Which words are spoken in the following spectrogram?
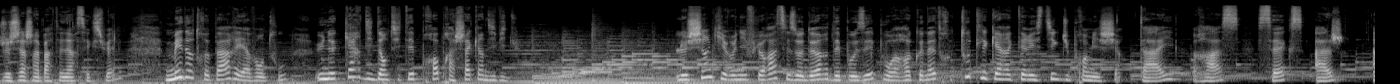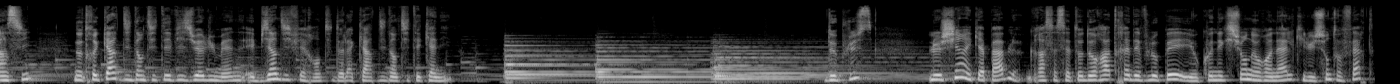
je cherche un partenaire sexuel, mais d'autre part et avant tout une carte d'identité propre à chaque individu. Le chien qui reniflera ces odeurs déposées pourra reconnaître toutes les caractéristiques du premier chien, taille, race, sexe, âge. Ainsi, notre carte d'identité visuelle humaine est bien différente de la carte d'identité canine. De plus, le chien est capable, grâce à cet odorat très développé et aux connexions neuronales qui lui sont offertes,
